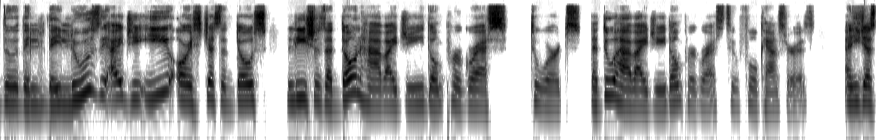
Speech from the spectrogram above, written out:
do they they lose the IgE or it's just that those lesions that don't have IgE don't progress towards that do have IgE don't progress to full cancers and you just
